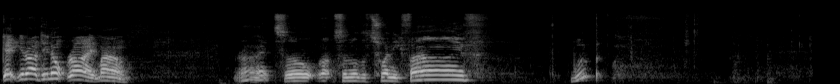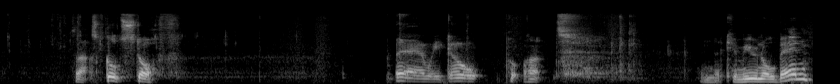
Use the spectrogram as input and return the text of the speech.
get your adding up right man right so that's another 25 Whoop. So that's good stuff. There we go. Put that in the communal bin.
